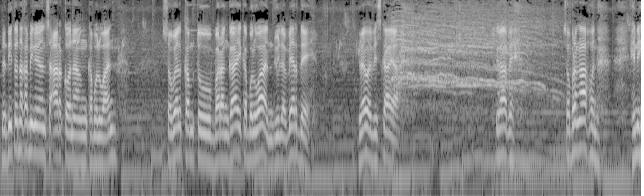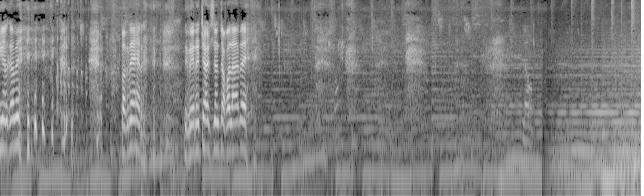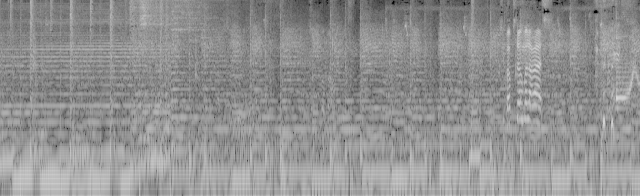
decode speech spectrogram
Nandito na kami ngayon sa arko ng Kabuluan. So welcome to Barangay Kabuluan, Villa Verde, Nueva Vizcaya. Grabe. Sobrang ahon. Hiningal kami. Partner, nagre-recharge ng tsokolate. Paps lang malakas.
